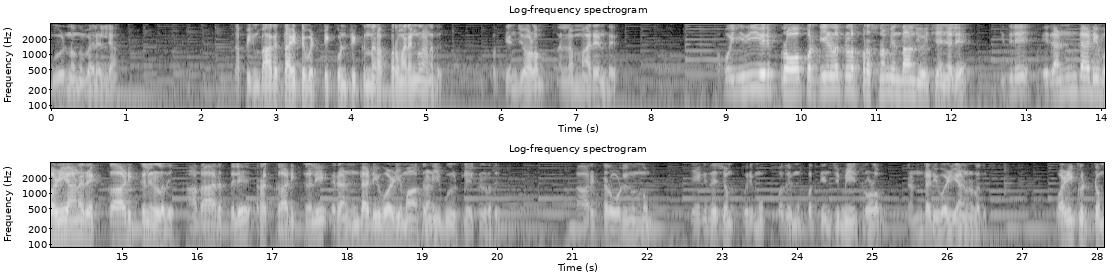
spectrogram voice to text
വീടിനൊന്നും വിലയില്ല. പിൻഭാഗത്തായിട്ട് വെട്ടിക്കൊണ്ടിരിക്കുന്ന റബ്ബർ മരങ്ങളാണിത്. മുപ്പത്തിയഞ്ചോളം നല്ല മരമുണ്ട് അപ്പോൾ ഈ ഒരു പ്രോപ്പർട്ടികൾക്കുള്ള പ്രശ്നം എന്താണെന്ന് ചോദിച്ചു കഴിഞ്ഞാൽ ഇതിൽ രണ്ടടി വഴിയാണ് റെക്കാർഡിക്കലുള്ളത് ആധാരത്തിൽ റെക്കാർഡിക്കലി രണ്ടടി വഴി മാത്രമാണ് ഈ വീട്ടിലേക്കുള്ളത്. ടാറിട്ട റോഡിൽ നിന്നും ഏകദേശം ഒരു മുപ്പത് മുപ്പത്തിയഞ്ച് മീറ്ററോളം രണ്ടടി വഴിയാണുള്ളത്. വഴി കിട്ടും.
